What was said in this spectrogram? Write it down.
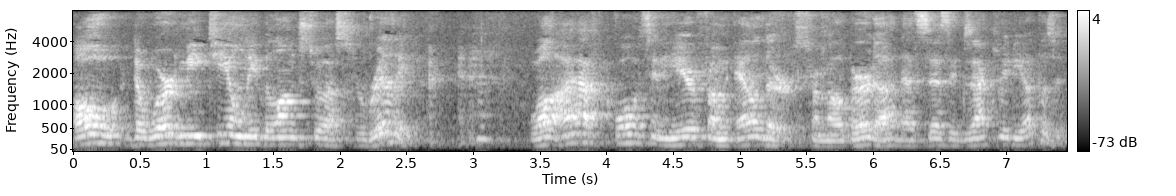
Oh, the word Métis only belongs to us. Really? Well, I have quotes in here from elders from Alberta that says exactly the opposite.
